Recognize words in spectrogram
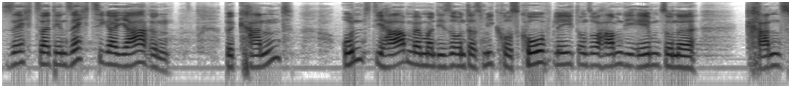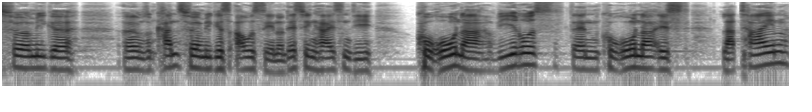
seit den 60er Jahren bekannt und die haben, wenn man diese unter das Mikroskop legt und so, haben die eben so eine kranzförmige, äh, so ein kranzförmiges Aussehen. Und deswegen heißen die Coronavirus, denn Corona ist Latein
